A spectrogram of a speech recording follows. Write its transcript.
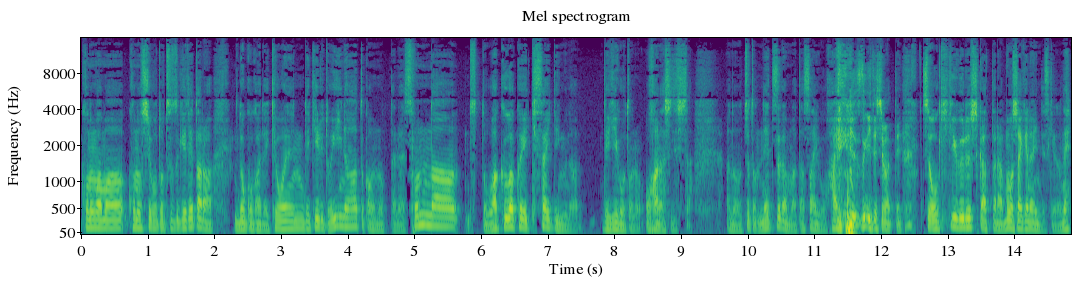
このままこの仕事続けてたら、どこかで共演できるといいなとか思ったね。そんな、ちょっとワクワクエキサイティングな出来事のお話でした。あの、ちょっと熱がまた最後入りすぎてしまって、ちょっとお聞き苦しかったら申し訳ないんですけどね。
